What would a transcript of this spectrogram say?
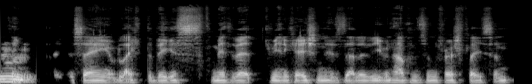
mm. the saying of like the biggest myth about communication is that it even happens in the first place, and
